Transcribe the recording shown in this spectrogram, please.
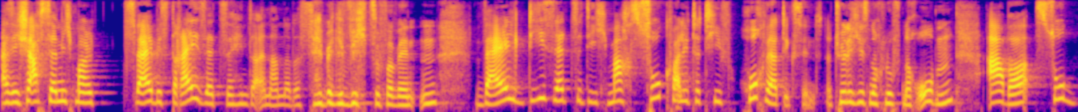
Also ich schaffe es ja nicht mal zwei bis drei Sätze hintereinander dasselbe Gewicht zu verwenden, weil die Sätze, die ich mache, so qualitativ hochwertig sind. Natürlich ist noch Luft nach oben, aber so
